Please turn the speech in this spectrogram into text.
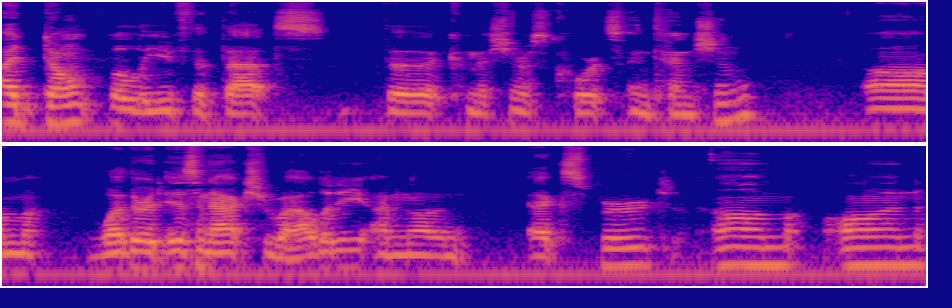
I don't believe that that's the commissioner's court's intention. Um, whether it is an actuality, I'm not an expert um, on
